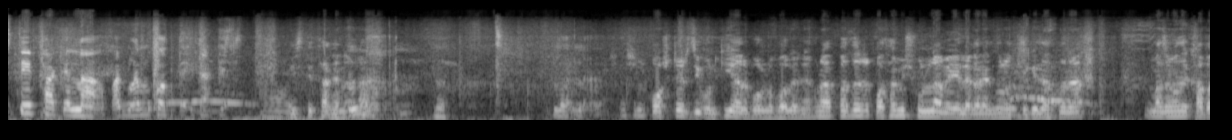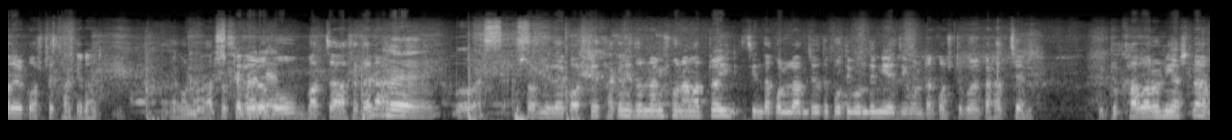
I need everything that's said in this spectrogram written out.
স্থির থাকে না পাগলাম করতেই থাকে। স্থির থাকে না না? আসলে কষ্টের জীবন কি আর বলব বলেন? এখন আপনাদের কথা আমি শুনলাম এই এলাকার একজনের থেকে যে আপনারা মাঝে মাঝে খাবারের কষ্টে থাকেন আর কি। এখন আপনার ছেলেরও বউ বাচ্চা আছে তাই না? হ্যাঁ বউ সব মিলে কষ্টে থাকেন এই জন্য আমি শোনা মাত্রই চিন্তা করলাম যেহেতু প্রতিবন্ধী নিয়ে জীবনটা কষ্ট করে কাটাচ্ছেন একটু খাবারও নিয়ে আসলাম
